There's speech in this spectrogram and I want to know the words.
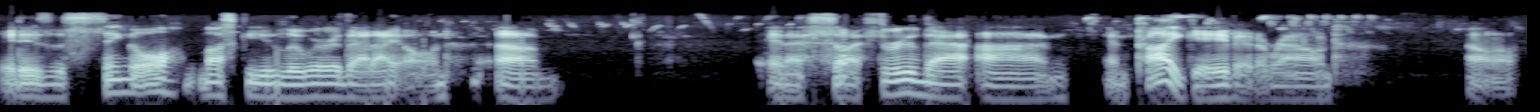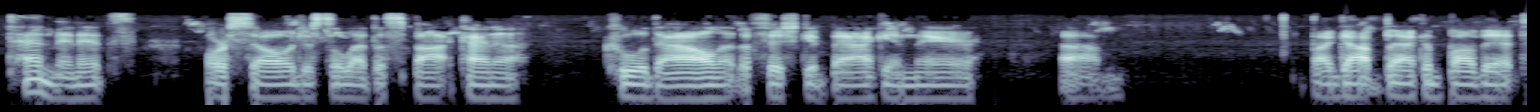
It is the single musky lure that I own. Um, And I so I threw that on and probably gave it around I don't know 10 minutes or so just to let the spot kind of cool down, let the fish get back in there. Um, but I got back above it,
